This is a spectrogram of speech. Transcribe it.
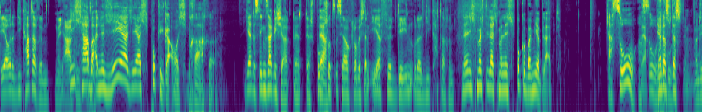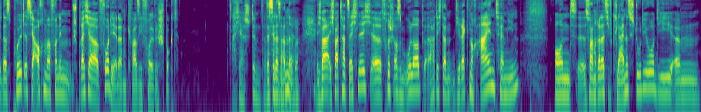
der oder die Cutterin. Naja, ich gut, habe also, eine sehr, sehr spuckige Aussprache. Ja, deswegen sage ich ja, der, der Spuckschutz ja. ist ja auch, glaube ich, dann eher für den oder die Cutterin. Nein, ich möchte, dass meine Spucke bei mir bleibt. Ach so, ach so. Ja, ja das, das, das Pult ist ja auch immer von dem Sprecher vor dir dann quasi vollgespuckt. Ach ja, stimmt. Das, das ist ja das andere. Ja. Ich war, ich war tatsächlich äh, frisch aus dem Urlaub, hatte ich dann direkt noch einen Termin und äh, es war ein relativ kleines Studio, die ähm,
